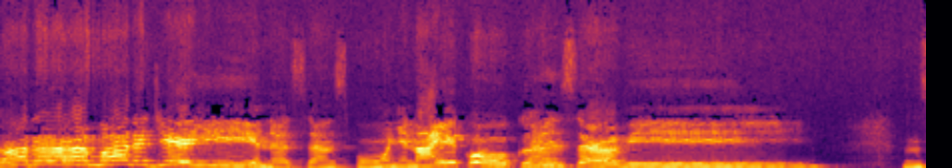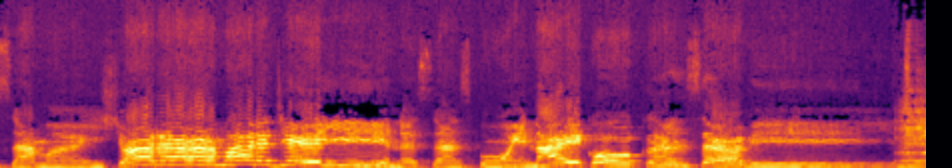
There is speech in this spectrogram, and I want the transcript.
măișoară mărgeină, Să-mi spuni n-ai cu când să vii. Să măișoară mărgeină, Să-mi spui n-ai cu când să vii.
